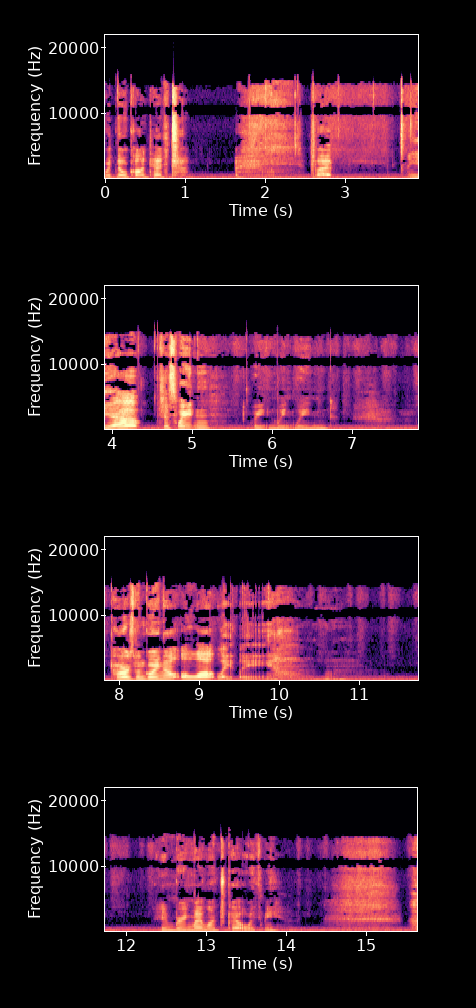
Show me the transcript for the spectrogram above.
with no content. but yeah, just waiting, waiting, waiting, waiting. Power's been going out a lot lately. I didn't bring my lunch pail with me.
